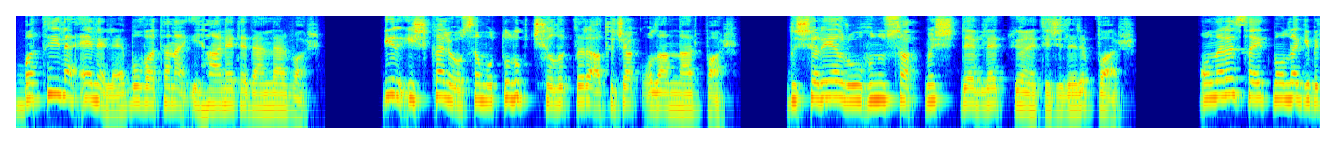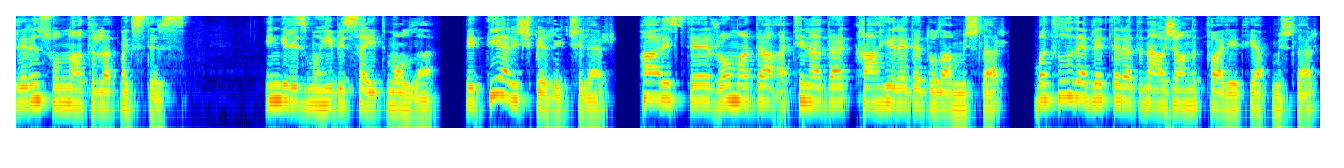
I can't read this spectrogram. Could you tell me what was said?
batıyla el ele bu vatana ihanet edenler var. Bir işgal olsa mutluluk çığlıkları atacak olanlar var. Dışarıya ruhunu satmış devlet yöneticileri var. Onlara Said Molla gibilerin sonunu hatırlatmak isteriz. İngiliz muhibi Said Molla ve diğer işbirlikçiler Paris'te, Roma'da, Atina'da, Kahire'de dolanmışlar, batılı devletler adına ajanlık faaliyeti yapmışlar,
